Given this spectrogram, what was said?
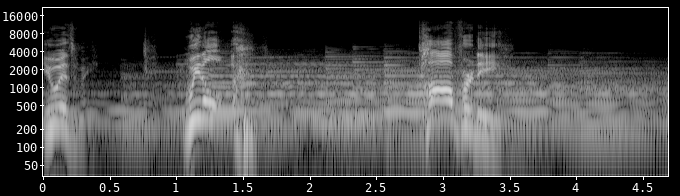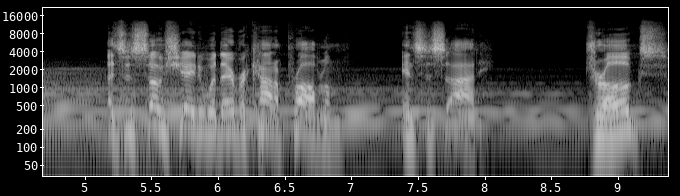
You with me? We don't, poverty is associated with every kind of problem in society drugs,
